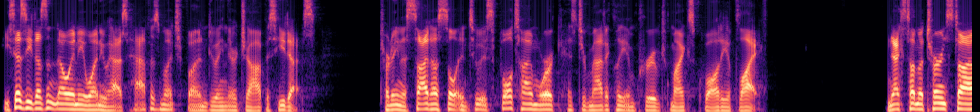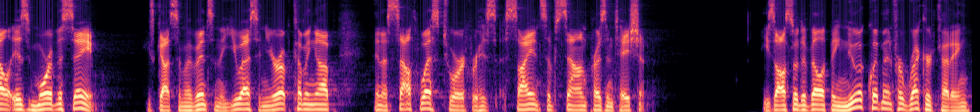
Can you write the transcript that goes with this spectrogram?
He says he doesn't know anyone who has half as much fun doing their job as he does. Turning the side hustle into his full time work has dramatically improved Mike's quality of life. Next on the turnstile is more of the same. He's got some events in the US and Europe coming up, and a Southwest tour for his Science of Sound presentation. He's also developing new equipment for record cutting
